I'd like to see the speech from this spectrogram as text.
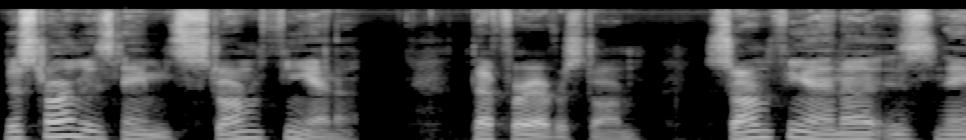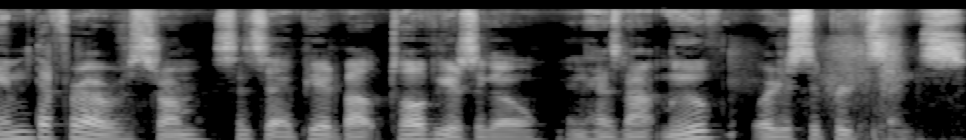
The storm is named Storm Fianna, the Forever Storm. Storm Fianna is named the Forever Storm since it appeared about 12 years ago and has not moved or disappeared since.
